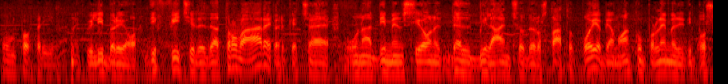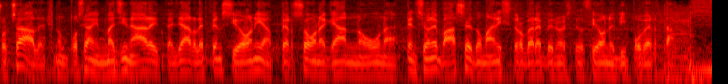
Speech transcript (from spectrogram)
un po' prima. Un equilibrio difficile da trovare perché c'è una dimensione del bilancio dello Stato, poi abbiamo anche un problema di tipo sociale, non possiamo immaginare di tagliare le pensioni a persone che hanno una pensione bassa e domani si troverebbero in una situazione di povertà.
